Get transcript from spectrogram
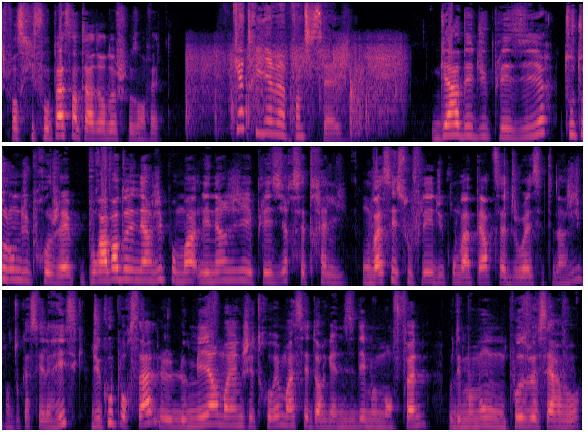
Je pense qu'il faut pas s'interdire de choses en fait. Quatrième apprentissage. garder du plaisir tout au long du projet. Pour avoir de l'énergie, pour moi, l'énergie et plaisir, c'est très lié. On va s'essouffler et du coup, on va perdre cette joie et cette énergie. En tout cas, c'est le risque. Du coup, pour ça, le, le meilleur moyen que j'ai trouvé, moi, c'est d'organiser des moments fun ou des moments où on pose le cerveau.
